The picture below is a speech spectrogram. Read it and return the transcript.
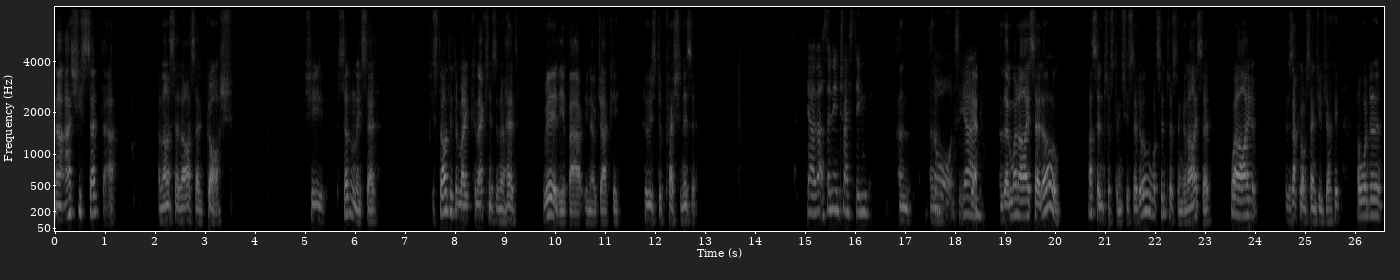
Now, as she said that, and I said, I said, gosh, she suddenly said, she started to make connections in her head, really about, you know, Jacci, whose depression is it? Yeah, that's an interesting and, and thought. Yeah. yeah. And then when I said, oh, that's interesting, she said, oh, what's interesting? And I said, well, I exactly what I'm saying to you, Jacci. I wonder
